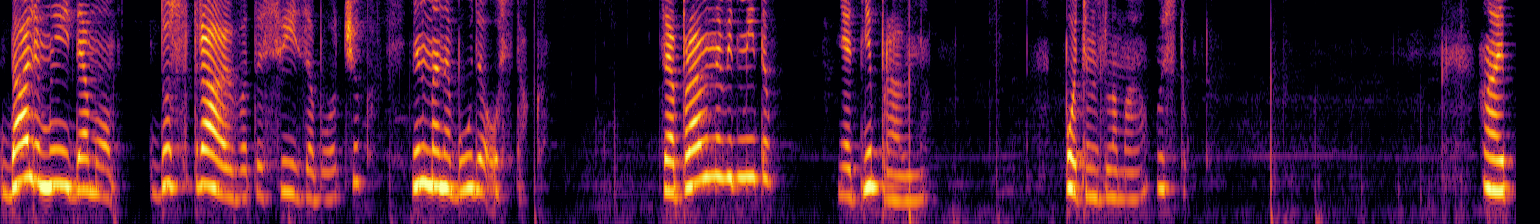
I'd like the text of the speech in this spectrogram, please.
Далі ми йдемо достраювати свій заборчик. Він в мене буде ось так. Це я правильно відмітив? Ні, неправильно. Потім зламаю ось тут. Ай,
